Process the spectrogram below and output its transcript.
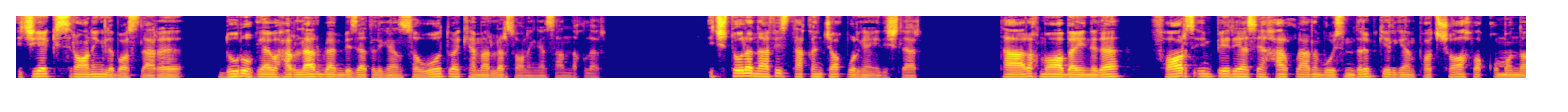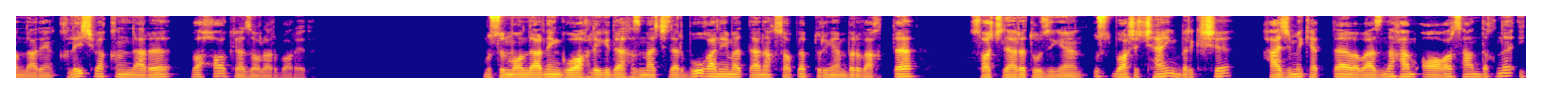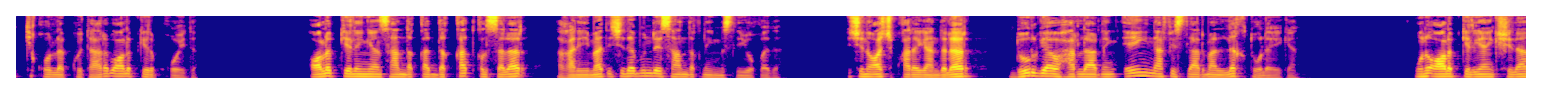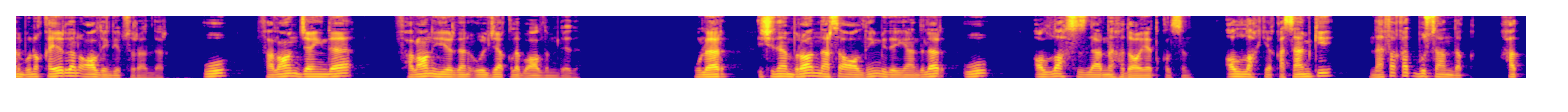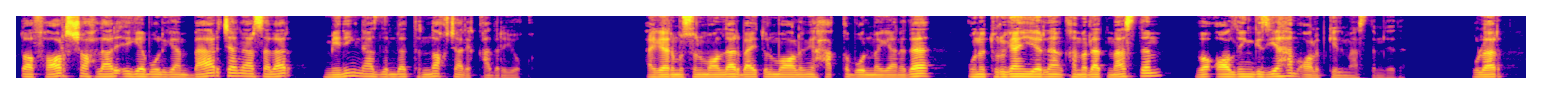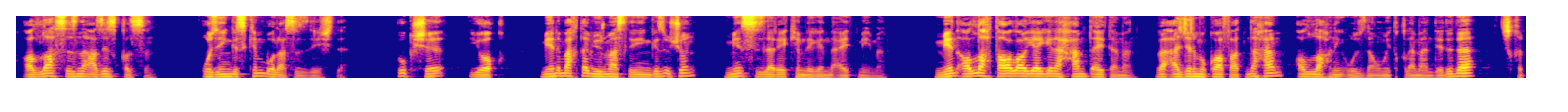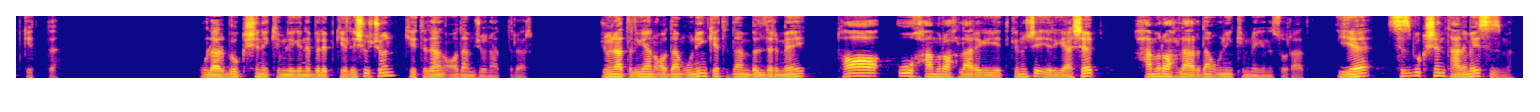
ichiga kisroning liboslari durug' gavharlar bilan bezatilgan sovut va kamarlar solingan sandiqlar. Ichi to'la nafis taqinchoq bo'lgan idishlar tarix mobaynida fors imperiyasi xalqlarni bo'ysundirib kelgan podshoh va qo'mondonlarning qilich va qinlari va hokazolar bor edi. Musulmonlarning guvohligida xizmatchilar bu g'animatlarni hisoblab turgan bir vaqtda sochlari to'zigan ust boshi chang bir kishi hajmi katta va vazni ham og'ir sandiqni ikki qo'llab ko'tarib olib kelib qo'ydi. Olib kelingan sandiqqa diqqat qilsalar g'animat ichida bunday sandiqning misli yo'q edi. Ichini ochib qaragandilar dur gavharlarning eng nafislari bilan liq to'la ekan. Uni olib kelgan kishidan buni qayerdan olding deb so'radilar. U falon jangda falon yerdan o'lja qilib oldim dedi. Ular ichidan biron narsa oldingmi? degandilar u olloh sizlarni hidoyat qilsin. Allohga qasamki nafaqat bu sandiq hatto fors shohlari ega bo'lgan barcha narsalar mening nazdimda tirnoqchalik qadri yo'q. Agar musulmonlar baytul molining haqqi bo'lmaganida uni turgan yerdan qimirlatmasdim va oldingizga ham olib kelmasdim dedi. Ular alloh sizni aziz qilsin. O'zingiz kim bo'lasiz? deyishdi. U kishi yo'q meni maqtab yurmasligingiz uchun men sizlarga kimligimni aytmayman. Men alloh taologagina hamd aytaman va ajr mukofotni ham allohning o'zidan umid qilaman dedi da chiqib ketdi. Ular bu kishini kimligini bilib kelish uchun ketidan odam jo'natdilar. Jo'natilgan odam uning ketidan bildirmay to u hamrohlariga yetgunicha ergashib hamrohlaridan uning kimligini so'radi. Iye siz bu kishini tanimaysizmi?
